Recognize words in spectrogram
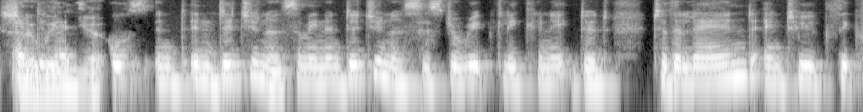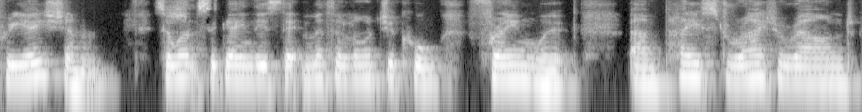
So and when you of course indigenous. I mean, indigenous is directly connected to the land and to the creation. So once again, there's that mythological framework um, placed right around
